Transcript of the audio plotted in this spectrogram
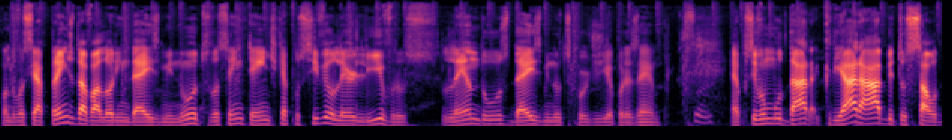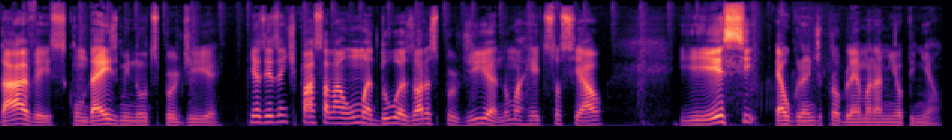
Quando você aprende a dar valor em 10 minutos, você entende que é possível ler livros lendo-os 10 minutos por dia, por exemplo. Sim. É possível mudar, criar hábitos saudáveis com 10 minutos por dia. E às vezes a gente passa lá uma, duas horas por dia numa rede social. E esse é o grande problema, na minha opinião.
